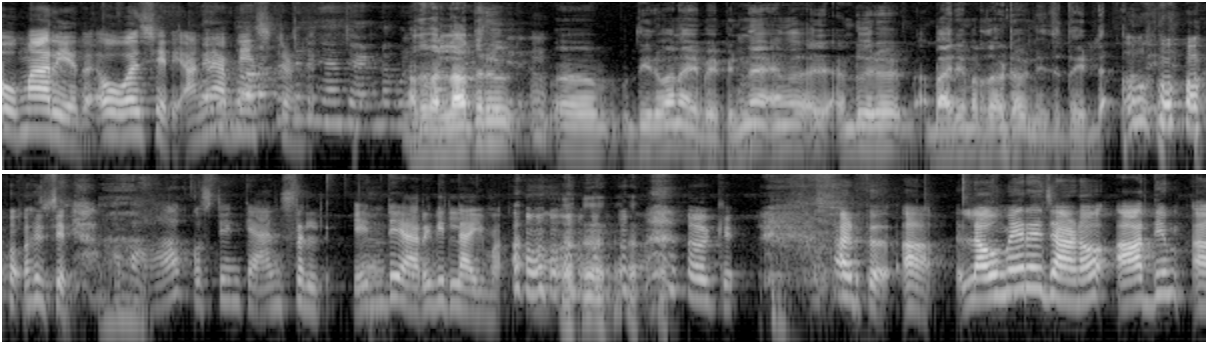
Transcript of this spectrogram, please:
ഓ മാറിയത്. ഓ അത് ശരി. അങ്ങനെ അഭിനയിച്ചിട്ടുണ്ട്. അത് വല്ലാത്തൊരു തീരുമാനമായി പോയി. പിന്നെ ഞങ്ങൾ രണ്ടുപേരും ഭാര്യ ഭർത്താവായിട്ട് അഭിനയിച്ചിട്ടേ ഇല്ല. ഓ ശരി. അപ്പൊ ആ ക്വസ്റ്റ്യൻ ക്യാൻസൽഡ് എന്റെ അറിവില്ലായ്മ. ഓക്കെ അടുത്തത്. ആ ലവ് മാരേജ് ആണോ? ആദ്യം ആ,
